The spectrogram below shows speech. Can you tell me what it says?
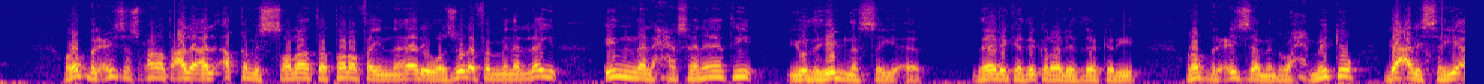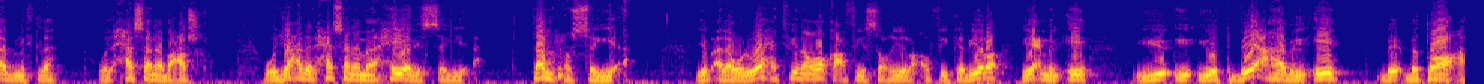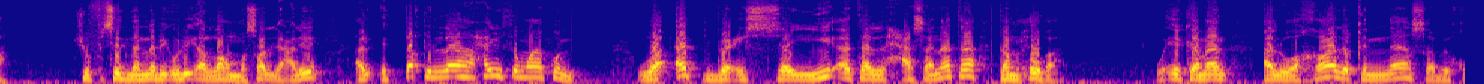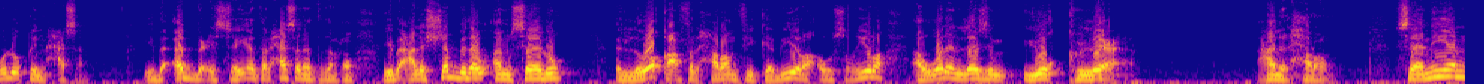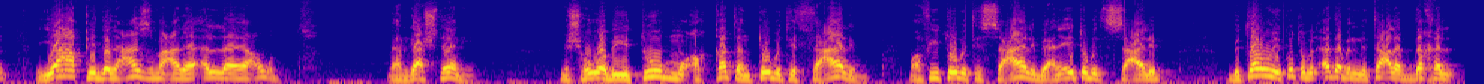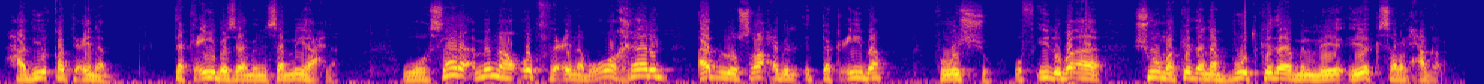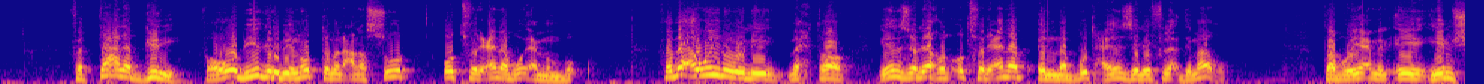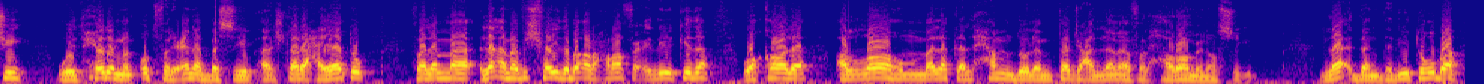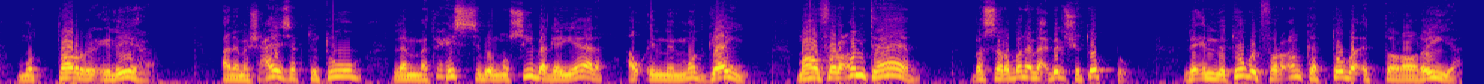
رب العزة سبحانه وتعالى قال أقم الصلاة طرفي النهار وزلفا من الليل إن الحسنات يذهبن السيئات. ذلك ذكرى للذاكرين. رب العزة من رحمته جعل السيئة بمثلها والحسنة بعشر وجعل الحسنة ماحية للسيئة تمحو السيئة. يبقى لو الواحد فينا وقع في صغيرة أو في كبيرة يعمل ي- يتبعها بالإيه؟ ب- بطاعة. شوف سيدنا النبي يقول إيه؟ اللهم صل عليه. قال اتق الله حيثما كنت وأتبع السيئة الحسنة تمحوها. وإيه كمان؟ قال وخالق الناس بخلق حسن. يبقى أتبع السيئة الحسنة تمحوها. يبقى على الشاب ده وأمثاله اللي وقع في الحرام في كبيرة أو صغيرة اولا لازم يقلع عن الحرام. ثانيا يعقد العزم على ألا يعود. ما يرجعش تاني. مش هو بيتوب مؤقتا توبة الثعالب. ما في توبة الثعالب. يعني إيه توبة الثعالب؟ بتروي كتب الأدب إن ثعلب دخل حديقة عنب تكعيبة زي ما بنسميها إحنا وسرق منها قطف عنب وهو خارج قابله صاحب التكعيبة في وشه وفي إيده بقى شومة كده نبوت كده من اللي يكسر الحجر. فالثعلب جري فهو بيجري بينط من على السور قطف العنب وقع من بقه. فبقى ويله ولين؟ محتار. ينزل ياخد قطف العنب النبوت هينزل يفلق دماغه. طب ويعمل إيه؟ يمشي ويتحرم من قطف العنب بس يبقى اشترى حياته. فلما لقى ما فيش فايدة بقى راح رافع إيديه كده وقال اللهم لك الحمد لم تجعل لنا في الحرام نصيب. لا ده أنت دي توبة مضطر إليها. أنا مش عايزك تتوب لما تحس بمصيبة جاية لك أو إن الموت جاي. ما هو فرعون تاب. بس ربنا ما قبلش توبته لأن توبة فرعون كانت توبة اضطرارية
